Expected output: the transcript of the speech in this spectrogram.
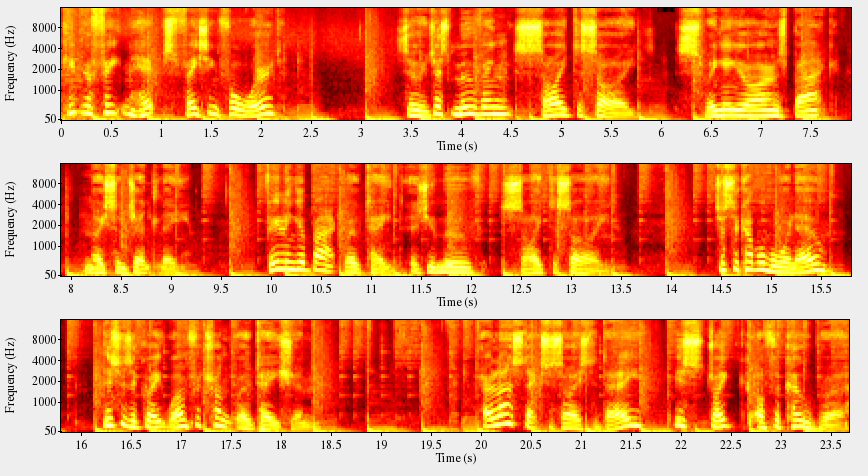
Keep your feet and hips facing forward so you're just moving side to side, swinging your arms back nice and gently. Feeling your back rotate as you move side to side. Just a couple more now. This is a great one for trunk rotation. Our last exercise today is Strike of the Cobra,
